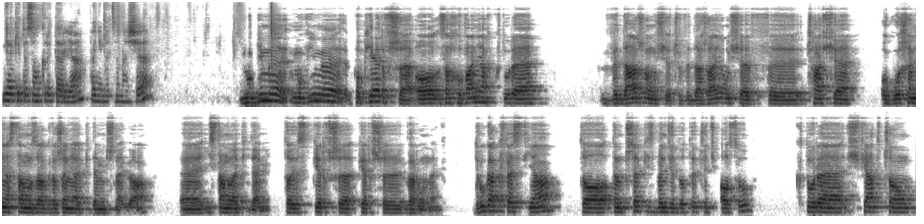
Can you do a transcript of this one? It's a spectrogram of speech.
Jakie to są kryteria, panie mecenasie? Mówimy, mówimy po pierwsze o zachowaniach, które wydarzą się czy wydarzają się w czasie ogłoszenia stanu zagrożenia epidemicznego e, i stanu epidemii. To jest pierwszy, pierwszy warunek. Druga kwestia to ten przepis będzie dotyczyć osób, które świadczą,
